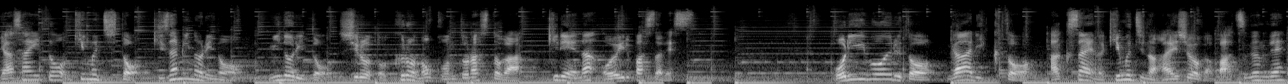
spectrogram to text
野菜とキムチと刻み海苔の緑と白と黒のコントラストが綺麗なオイルパスタです。オリーブオイルとガーリックと白菜のキムチの相性が抜群で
